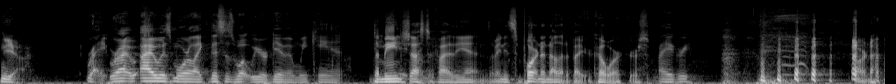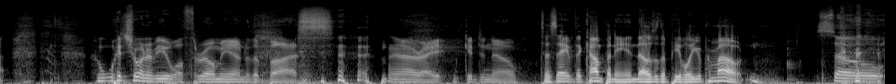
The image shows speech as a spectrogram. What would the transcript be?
Yeah. Right. Right. I was more like this is what we were given. We can't. The means deviate from it. justify the ends. I mean, it's important to know that about your coworkers I agree. or not. Which one of you will throw me under the bus? All right, good to know. to save the company, and those are the people you promote. So,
